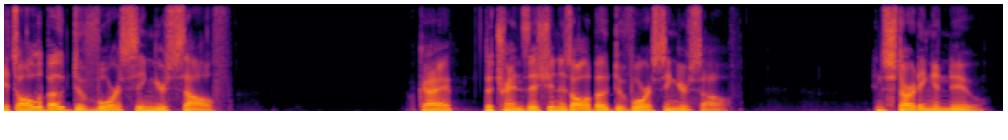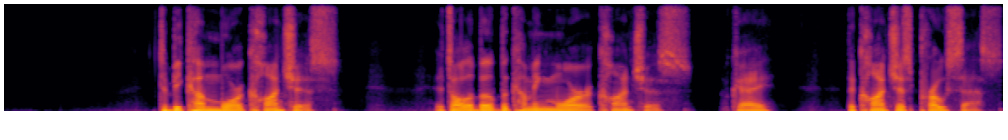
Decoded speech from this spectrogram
It's all about divorcing yourself. Okay? The transition is all about divorcing yourself and starting anew, to become more conscious. It's all about becoming more conscious, okay? The conscious process.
